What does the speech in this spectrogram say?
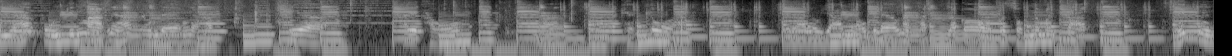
นนะฮะปูนกินหมากเนี่ยฮะปูนแดงนะครับ เพื่อให้เขานะแข็งตัว เรายาแมวไปแล้วนะครับ แล้วก็ผสมน้ำมันก๊าซนิดหนึ่ง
